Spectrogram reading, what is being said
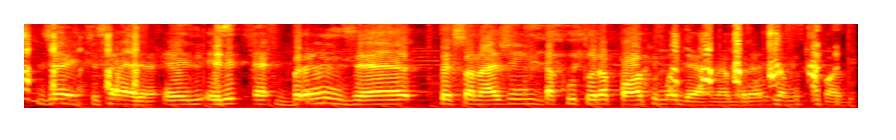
Gente, sério, ele, ele é, Brans é personagem da cultura pop moderna. Brans é muito foda.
